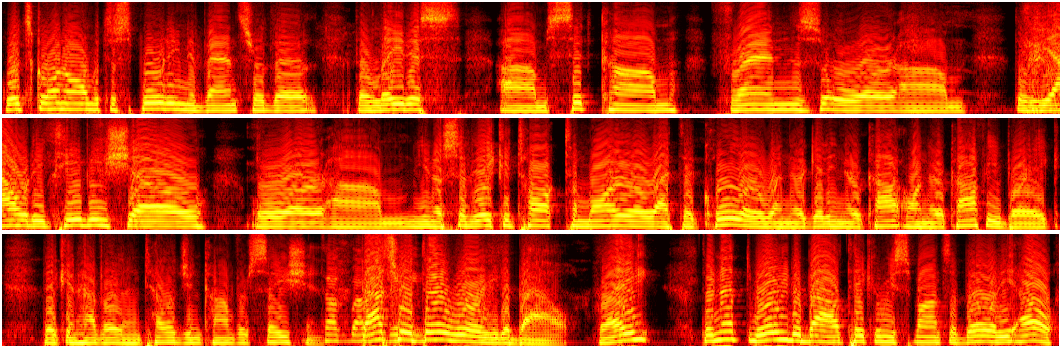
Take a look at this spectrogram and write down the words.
what's going on with the sporting events or the, the latest, um, sitcom, Friends, or, um, the reality TV show, or, um, you know, so they could talk tomorrow at the cooler when they're getting their co- on their coffee break. They can have an intelligent conversation. That's what they're worried about, right? They're not worried about taking responsibility. Oh,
